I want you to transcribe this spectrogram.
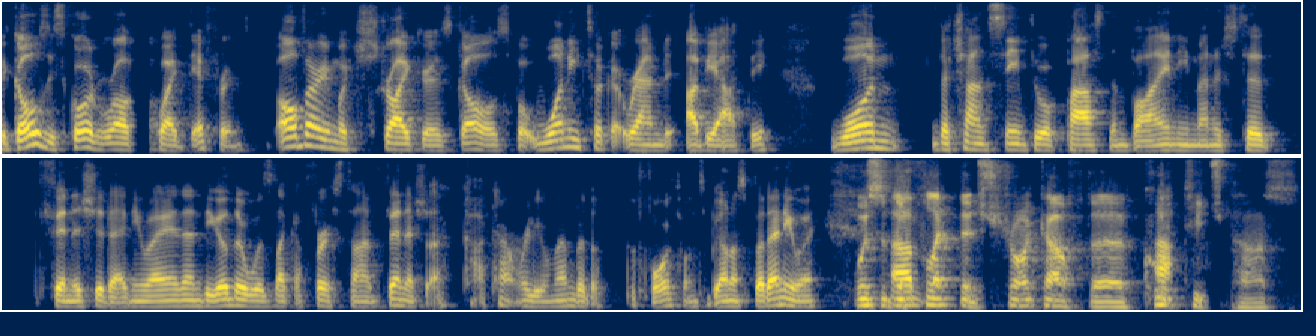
the goals he scored were all quite different, all very much strikers' goals. But one he took it around Abbiati, one the chance seemed to have passed him by, and he managed to finish it anyway. And then the other was like a first time finish. I, I can't really remember the, the fourth one to be honest. But anyway, was a um, deflected um, strike after Kurtic ah, pass?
